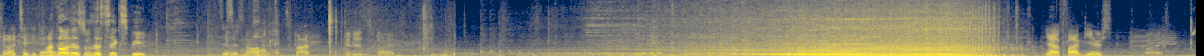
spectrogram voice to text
Can I take it down? I thought this was a six speed. Is it not? It's five. It is five. Yeah, five gears. Five.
